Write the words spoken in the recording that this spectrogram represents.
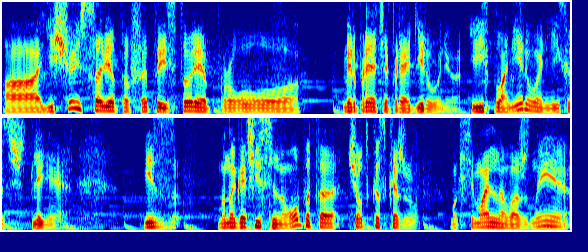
А еще из советов это история про мероприятия по реагированию и их планирование, и их осуществление. Из многочисленного опыта четко скажу, максимально важны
